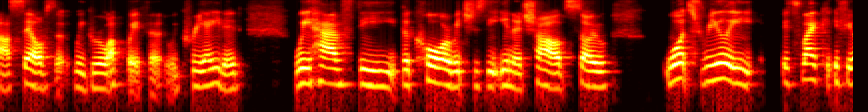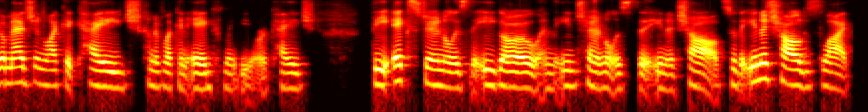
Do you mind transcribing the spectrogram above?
ourselves that we grew up with that we created we have the the core which is the inner child. So what's really it's like if you imagine like a cage kind of like an egg maybe or a cage the external is the ego and the internal is the inner child. So the inner child is like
